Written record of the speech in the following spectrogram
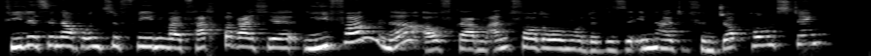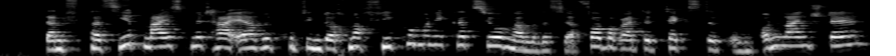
viele sind auch unzufrieden, weil Fachbereiche liefern, ne? Aufgaben, Anforderungen oder diese Inhalte für ein Jobposting. Dann passiert meist mit HR-Recruiting doch noch viel Kommunikation, weil man das ja vorbereitet, textet und online stellt.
